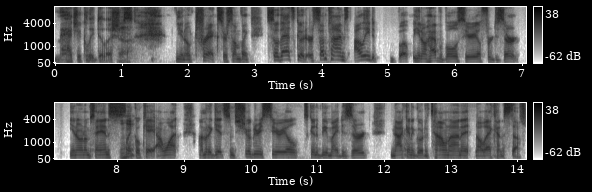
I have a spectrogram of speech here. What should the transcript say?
magically delicious. You know, Trix or something. So that's good. Or sometimes I'll eat, you know, have a bowl of cereal for dessert. You know what I'm saying? It's Mm-hmm. like, okay, I want, I'm going to get some sugary cereal. It's going to be my dessert. Not going to go to town on it and all that kind of stuff.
